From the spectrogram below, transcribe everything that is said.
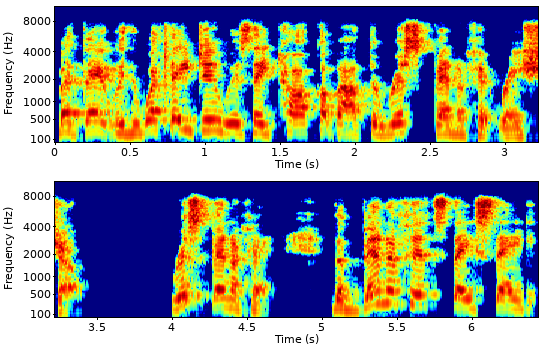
But they, what they do is they talk about the risk benefit ratio risk benefit. The benefits, they say,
